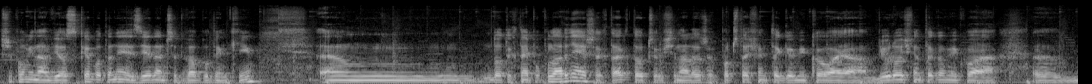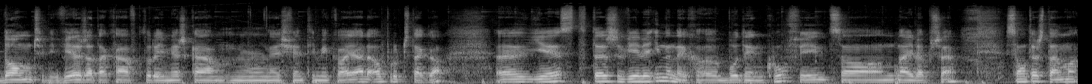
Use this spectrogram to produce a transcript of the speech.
przypomina wioskę, bo to nie jest jeden czy dwa budynki. Do tych najpopularniejszych, tak? to oczywiście należy Poczta Świętego Mikołaja, Biuro Świętego Mikołaja, e, dom, czyli wieża taka, w której mieszka mm, Święty Mikołaj, ale oprócz tego e, jest też wiele innych budynków i co najlepsze, są też tam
